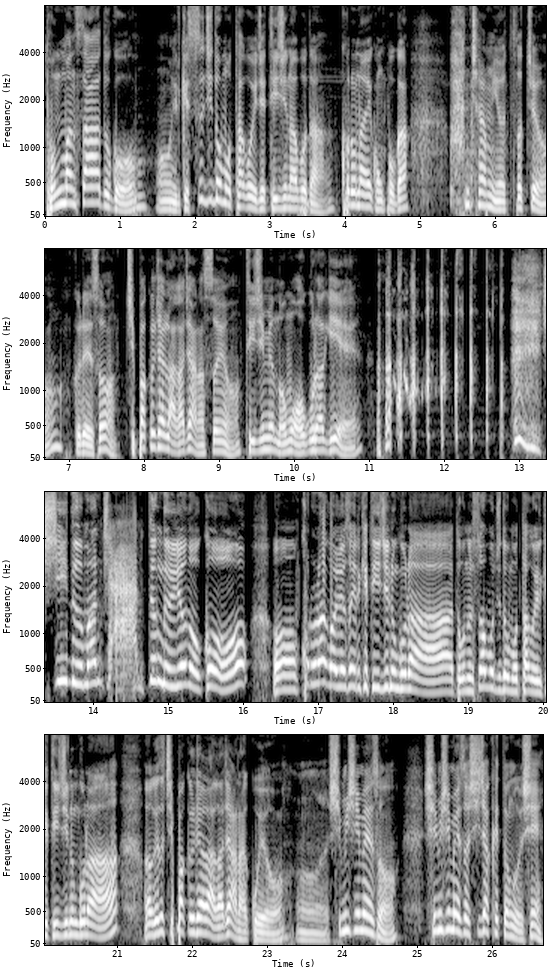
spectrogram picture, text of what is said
돈만 쌓아두고, 어, 이렇게 쓰지도 못하고 이제 뒤지나 보다. 코로나의 공포가 한참이었었죠. 그래서 집 밖을 잘 나가지 않았어요. 뒤지면 너무 억울하기에. 시드만 잔뜩 늘려놓고 어 코로나 걸려서 이렇게 뒤지는구나. 돈을 써보지도 못하고 이렇게 뒤지는구나. 어, 그래서 집 밖을 잘 나가지 않았고요. 어 심심해서 심심해서 시작했던 것이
